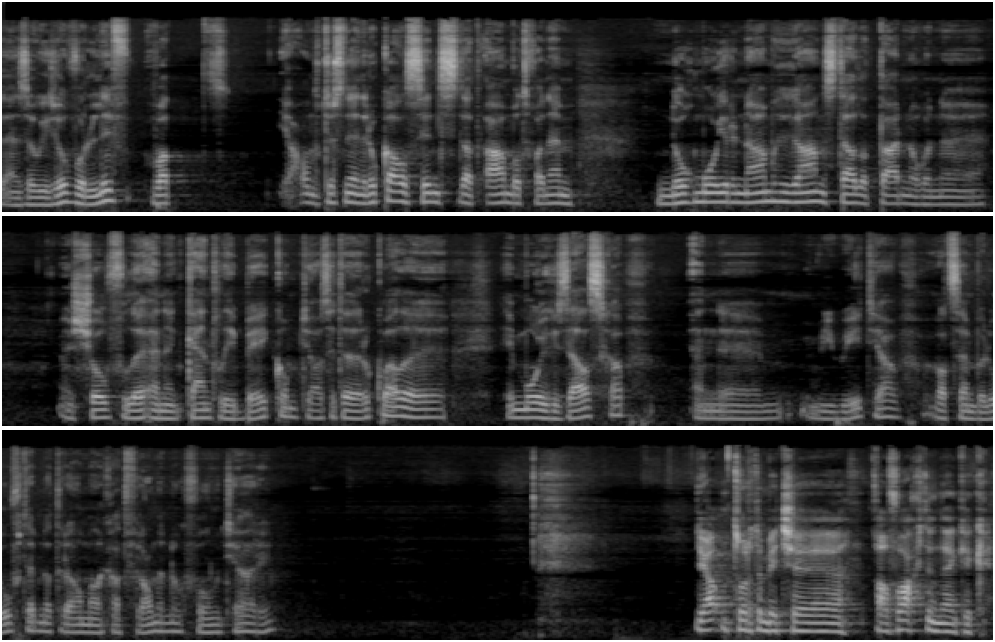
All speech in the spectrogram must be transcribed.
en, sowieso voor Liv, wat ja, ondertussen zijn er ook al sinds dat aanbod van hem nog mooiere naam gegaan. Stel dat daar nog een, uh, een en een Cantley bij komt, ja, zitten er ook wel uh, in mooi gezelschap. En uh, wie weet ja, wat ze beloofd hebben dat er allemaal gaat veranderen nog volgend jaar. Hè. Ja, het wordt een beetje afwachten, denk ik.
